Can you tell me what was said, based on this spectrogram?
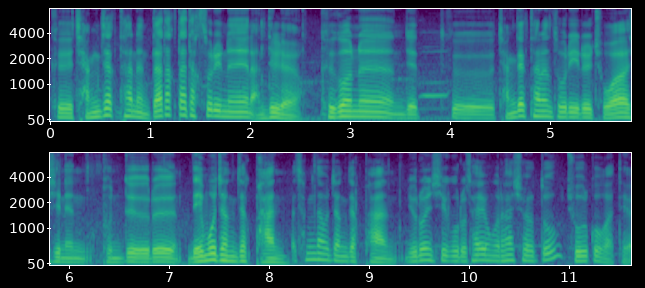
그 장작 타는 따닥따닥 소리는 안 들려요. 그거는 이제 그 장작 타는 소리를 좋아하시는 분들은 네모 장작 반 참나무 장작 반 이런 식으로 사용을 하셔도 좋을 것 같아요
